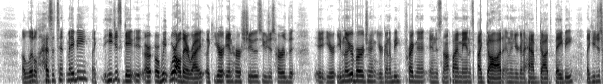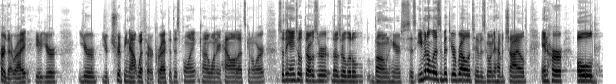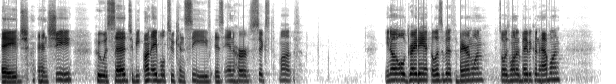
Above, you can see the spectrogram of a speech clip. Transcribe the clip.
a little hesitant, maybe. Like he just gave, or, or we, we're all there, right? Like you're in her shoes. You just heard that you're, even though you're virgin, you're going to be pregnant, and it's not by man, it's by God, and then you're going to have God's baby. Like you just heard that, right? You, you're you're you're tripping out with her, correct? At this point, kind of wondering how all that's going to work. So the angel throws her throws her a little bone here. She says, "Even Elizabeth, your relative, is going to have a child in her old age, and she, who was said to be unable to conceive, is in her sixth month." You know, old great aunt Elizabeth, the barren one, It's always wanted a baby, couldn't have one.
